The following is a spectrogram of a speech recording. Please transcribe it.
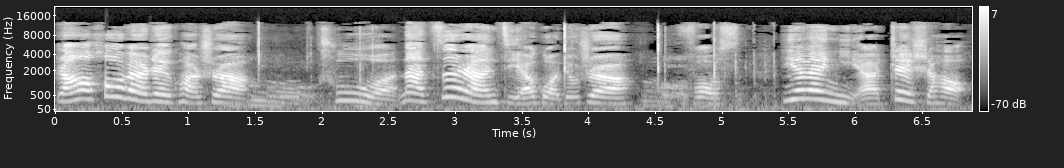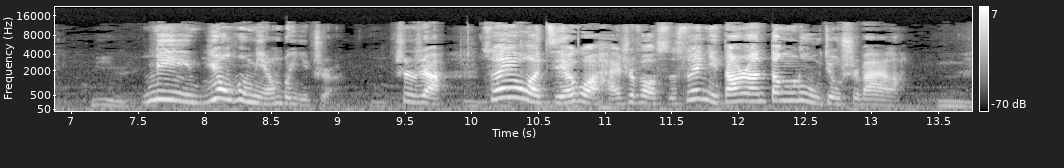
然后后边这块是 true true，那自然结果就是 false，因为你这时候密用户名不一致，是不是？所以我结果还是 false，所以你当然登录就失败了。嗯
